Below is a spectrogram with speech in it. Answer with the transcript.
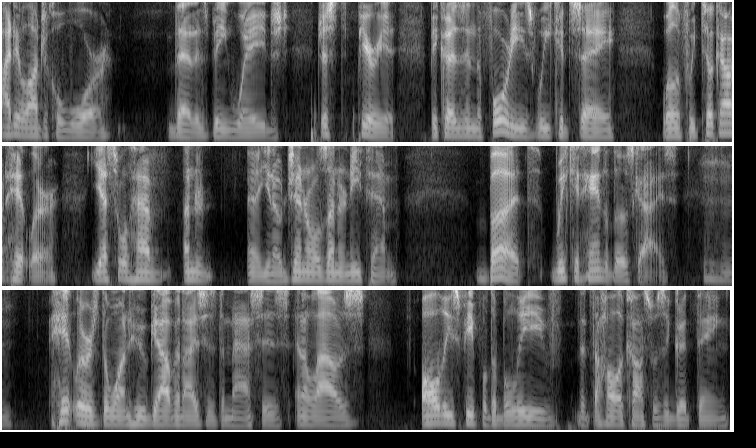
ideological war that is being waged, just period. Because in the 40s, we could say, well, if we took out Hitler, yes, we'll have under, uh, you know, generals underneath him, but we could handle those guys. Hitler is the one who galvanizes the masses and allows all these people to believe that the Holocaust was a good thing.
